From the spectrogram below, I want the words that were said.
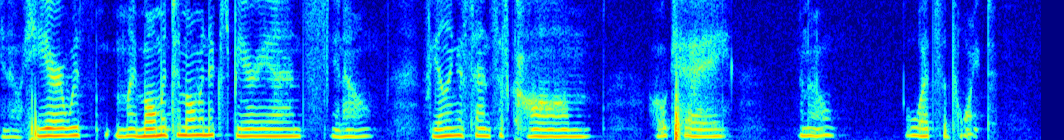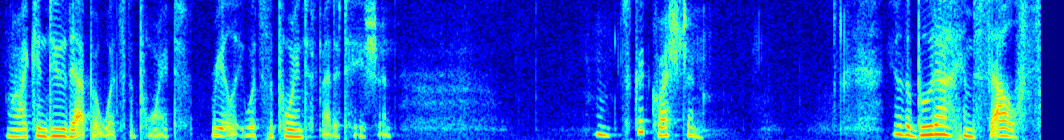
you know, here with my moment to moment experience, you know, feeling a sense of calm. Okay, you know, what's the point? I can do that, but what's the point? Really, what's the point of meditation? Hmm, it's a good question. You know, the Buddha himself,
